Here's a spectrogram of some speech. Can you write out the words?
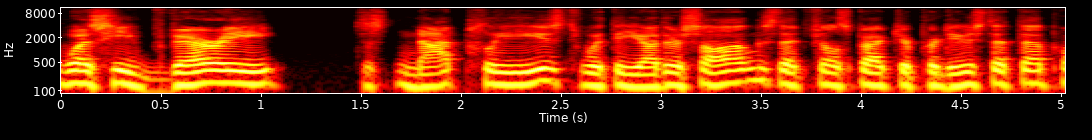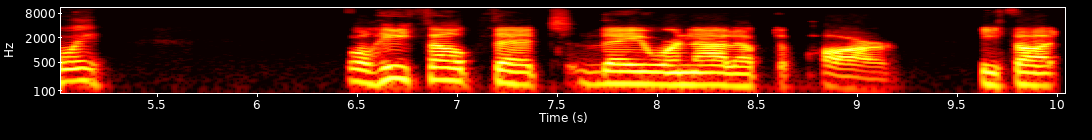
was he very just not pleased with the other songs that Phil Spector produced at that point? Well, he felt that they were not up to par. He thought,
